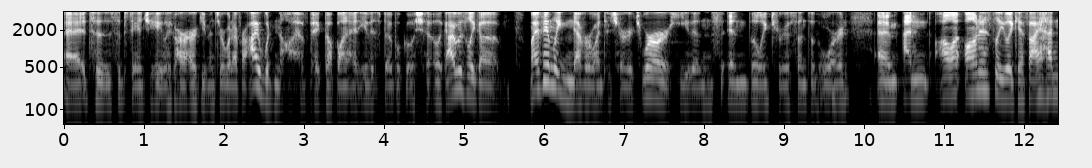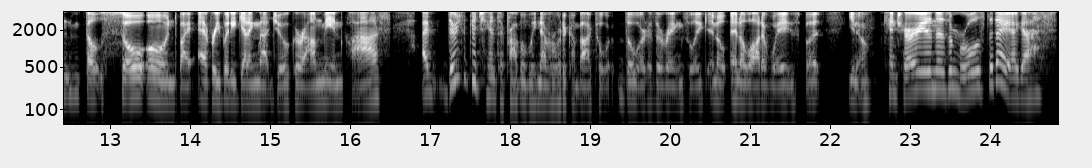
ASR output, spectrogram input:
uh, to substantiate like our arguments or whatever, I would not have picked up on any of this biblical shit. Like I was like a my family never went to church. We're heathens in the like truest sense of the word. Um, and honestly, like if I hadn't felt so owned by everybody getting that joke around me in class, I, there's a good chance I probably never would have come back to the Lord of the Rings, like in a, in a lot of ways. But you know, contrarianism rules the day, I guess.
